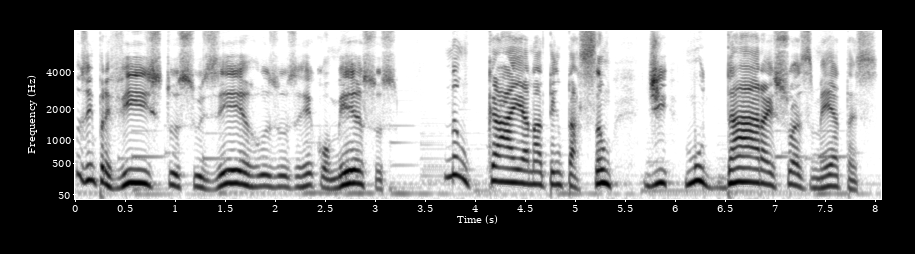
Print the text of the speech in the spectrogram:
os imprevistos, os erros, os recomeços, não caia na tentação de mudar as suas metas.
